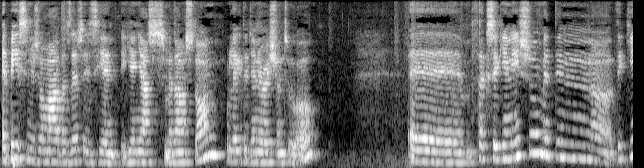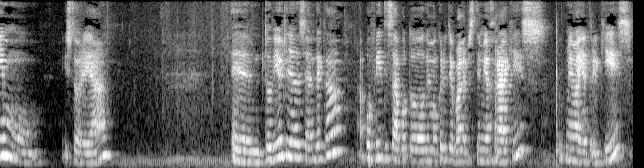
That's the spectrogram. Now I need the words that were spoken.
επίσημης ομάδας δεύτερης γενιάς μεταναστών που λέγεται Generation 2O. Ε, θα ξεκινήσω με την δική μου ιστορία. Ε, το 2011 αποφύτησα από το Δημοκρίτιο Πανεπιστήμιο Θράκης, το τμήμα ιατρικής.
